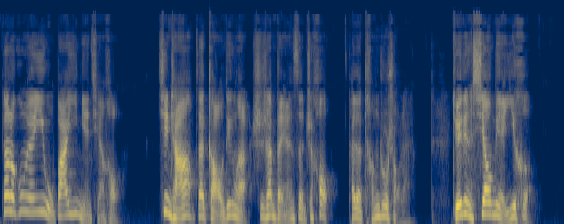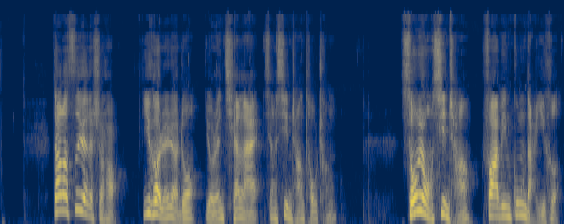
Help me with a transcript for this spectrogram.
到了公元一五八一年前后，信长在搞定了石山本愿寺之后，他就腾出手来，决定消灭伊贺。到了四月的时候，伊贺忍者中有人前来向信长投诚，怂恿信长发兵攻打伊贺，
